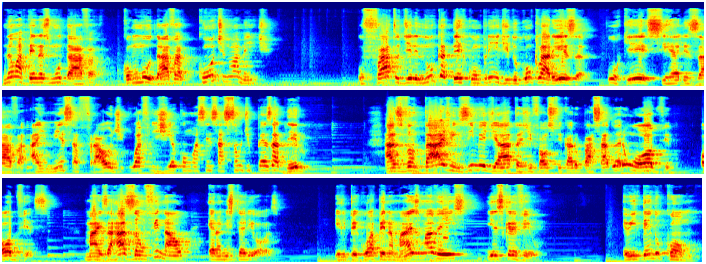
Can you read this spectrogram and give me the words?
não apenas mudava, como mudava continuamente. O fato de ele nunca ter compreendido com clareza por que se realizava a imensa fraude o afligia com uma sensação de pesadelo. As vantagens imediatas de falsificar o passado eram óbvias, óbvias, mas a razão final era misteriosa. Ele pegou a pena mais uma vez e escreveu: Eu entendo como,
